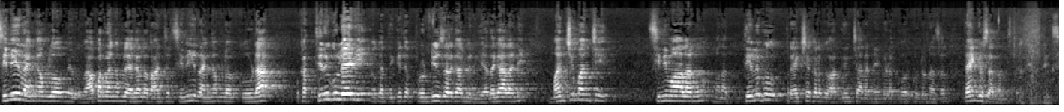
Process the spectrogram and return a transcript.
సినీ రంగంలో మీరు వ్యాపార రంగంలో ఎగల రాణించాలి సినీ రంగంలో కూడా ఒక తిరుగులేని ఒక దిగ్గజ ప్రొడ్యూసర్గా మీరు ఎదగాలని మంచి మంచి సినిమాలను మన తెలుగు ప్రేక్షకులకు అందించాలని నేను కూడా కోరుకుంటున్నాను సార్. Thank you sir. నమస్తే. థ్యాంక్స్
